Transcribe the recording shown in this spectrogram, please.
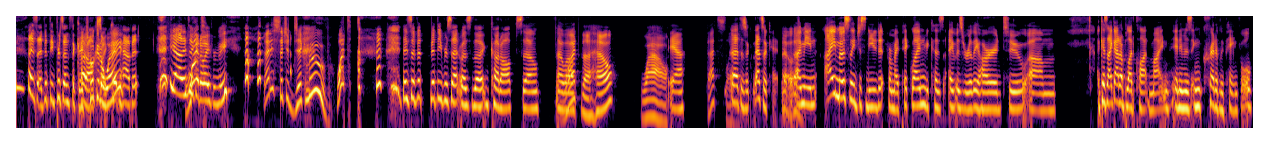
I said fifty percent is the They cutoff, took it so I away? couldn't have it. yeah, they took What? it away from me. that is such a dick move. What? they said fifty percent was the cutoff. So oh well. What the hell? Wow. Yeah, That's like that's that's okay though. That- that- I mean, I mostly just needed it for my PICC line because it was really hard to um because I got a blood clot in mine and it was incredibly painful.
